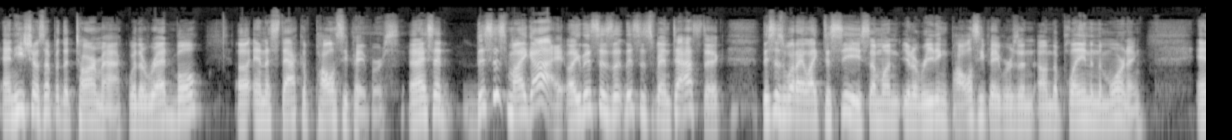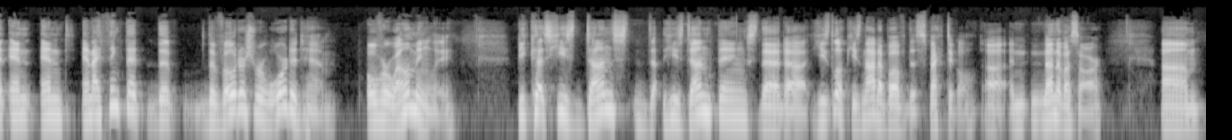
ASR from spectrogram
And he shows up at the tarmac with a Red Bull uh, and a stack of policy papers. And I said, "This is my guy. Like this is this is fantastic. This is what I like to see. Someone you know reading policy papers in, on the plane in the morning." And and and and I think that the the voters rewarded him overwhelmingly because he's done he's done things that uh, he's look he's not above the spectacle uh, and none of us are um,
